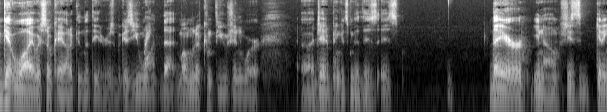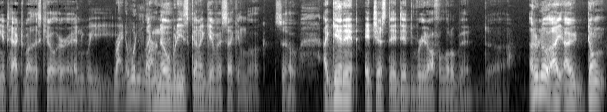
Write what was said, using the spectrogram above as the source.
get why it was so chaotic in the theaters because you Right. want that moment of confusion where uh, Jada Pinkett Smith is is there. You know, she's getting attacked by this killer, and we Right, it wouldn't like work. nobody's gonna give a second look. So I get it. It just it did read off a little bit. Uh, I don't know. I I don't.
